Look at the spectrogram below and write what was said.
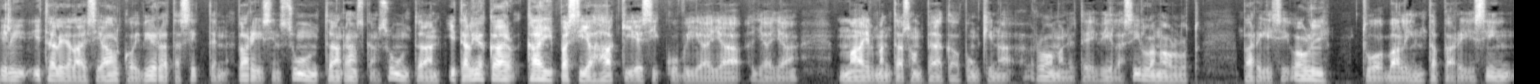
Eli italialaisia alkoi virrata sitten Pariisin suuntaan, Ranskan suuntaan. Italia kaipasi ja haki esikuvia ja, ja, ja maailmantason pääkaupunkina Rooma nyt ei vielä silloin ollut. Pariisi oli tuo valinta Pariisin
